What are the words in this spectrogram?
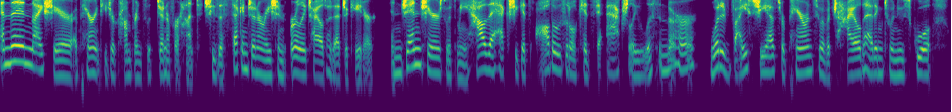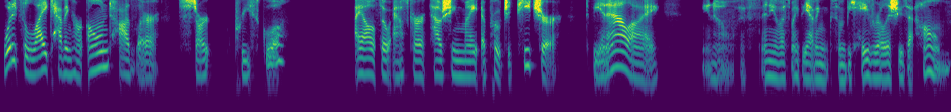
And then I share a parent teacher conference with Jennifer Hunt. She's a second generation early childhood educator. And Jen shares with me how the heck she gets all those little kids to actually listen to her, what advice she has for parents who have a child heading to a new school, what it's like having her own toddler start preschool. I also ask her how she might approach a teacher to be an ally, you know, if any of us might be having some behavioral issues at home.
